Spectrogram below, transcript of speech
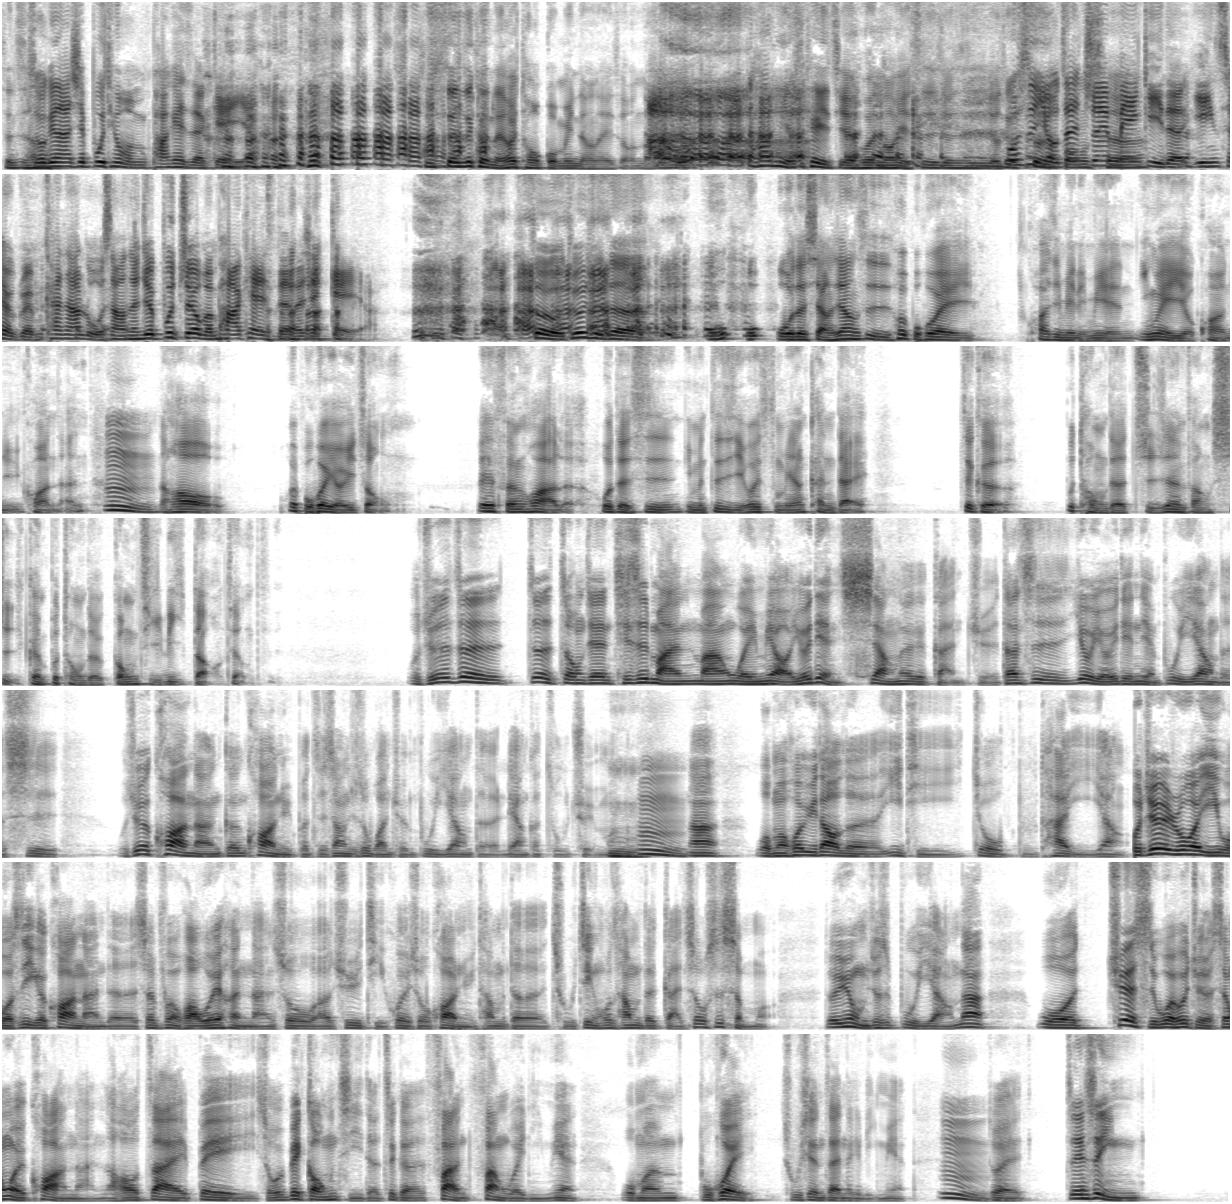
甚至说跟那些不听我们 podcast 的 gay 一样，就甚至可能会投国民党那种，然后 但他们也是可以结婚哦，也是就是有这个或是有在追 Maggie 的 Instagram 看她裸上身，就不追我们 podcast 的那些 gay 啊。对，我就会觉得，我我我的想象是会不会跨性别里面，因为也有跨女跨男，嗯，然后会不会有一种被分化了，或者是你们自己会怎么样看待这个不同的指认方式跟不同的攻击力道这样子？我觉得这这中间其实蛮蛮微妙，有点像那个感觉，但是又有一点点不一样的是，我觉得跨男跟跨女本质上就是完全不一样的两个族群嘛。嗯嗯，那我们会遇到的议题就不太一样。我觉得如果以我是一个跨男的身份的话，我也很难说我要去体会说跨女他们的处境或者他们的感受是什么。对，因为我们就是不一样。那我确实我也会觉得，身为跨男，然后在被所谓被攻击的这个范范围里面，我们不会出现在那个里面。嗯，对这件事情，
